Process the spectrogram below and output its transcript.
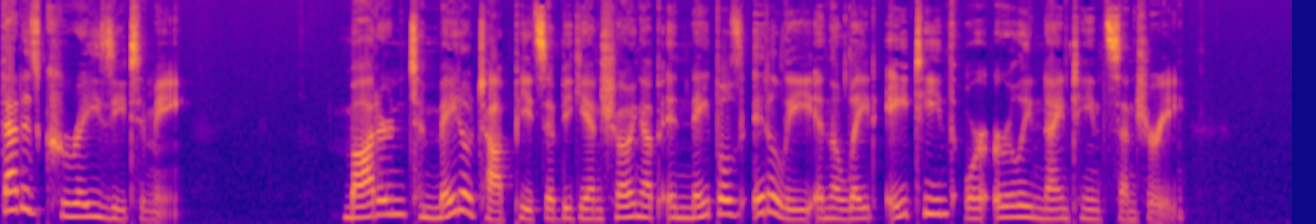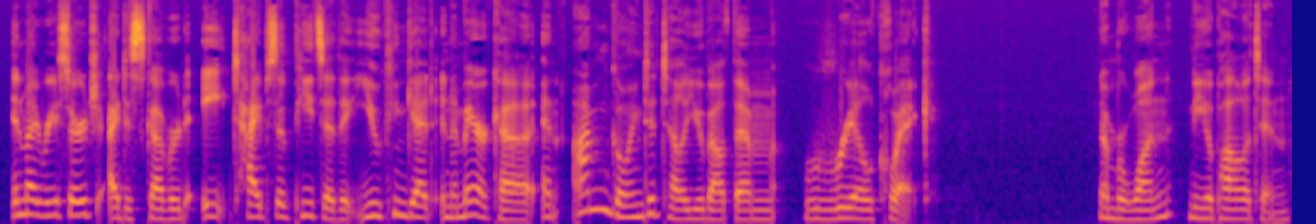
That is crazy to me. Modern tomato top pizza began showing up in Naples, Italy in the late 18th or early 19th century. In my research, I discovered eight types of pizza that you can get in America, and I'm going to tell you about them real quick. Number 1, Neapolitan.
